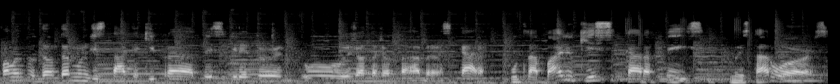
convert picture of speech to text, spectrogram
falando, dando um destaque aqui pra esse diretor, o JJ Abrams. Cara, o trabalho que esse cara fez no Star Wars,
